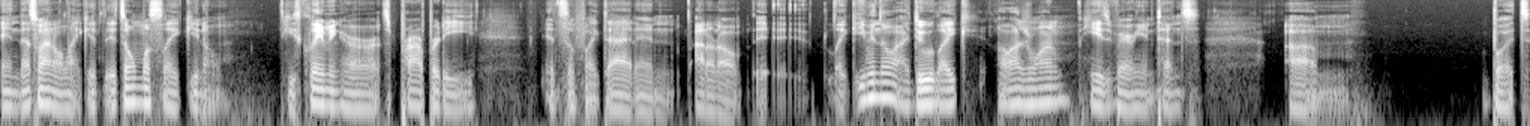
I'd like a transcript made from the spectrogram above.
and that's why I don't like it. It's almost like you know, he's claiming her as property and stuff like that. And I don't know, it, like even though I do like Olajuwon. He is very intense. Um, but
